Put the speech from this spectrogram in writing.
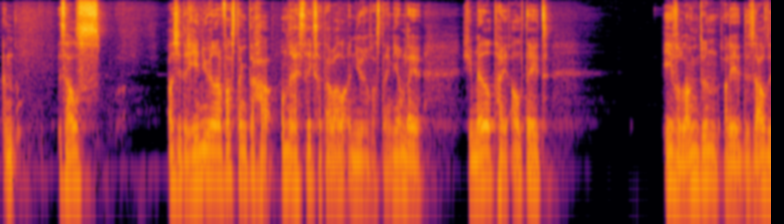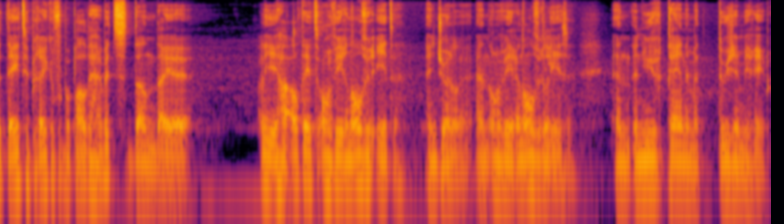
En zelfs als je er geen uren aan vasthangt, dan gaat onrechtstreeks dat, dat wel een uur vasthangen. Niet omdat je gemiddeld ga je altijd even lang doen, allee, dezelfde tijd gebruiken voor bepaalde habits, dan dat je... Allee, je gaat altijd ongeveer een half uur eten en journalen en ongeveer een half uur lezen. En een uur trainen met douchen en begrepen.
